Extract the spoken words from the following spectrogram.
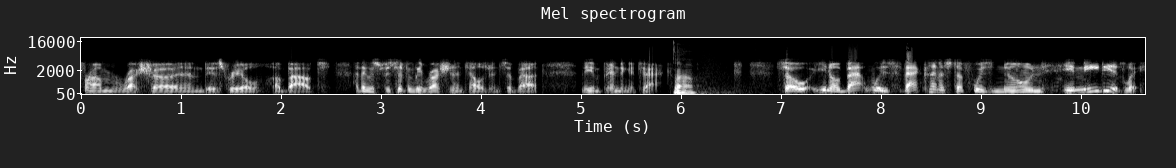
from Russia and Israel about, I think it was specifically Russian intelligence about the impending attack. Uh-huh. So you know that was that kind of stuff was known immediately.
